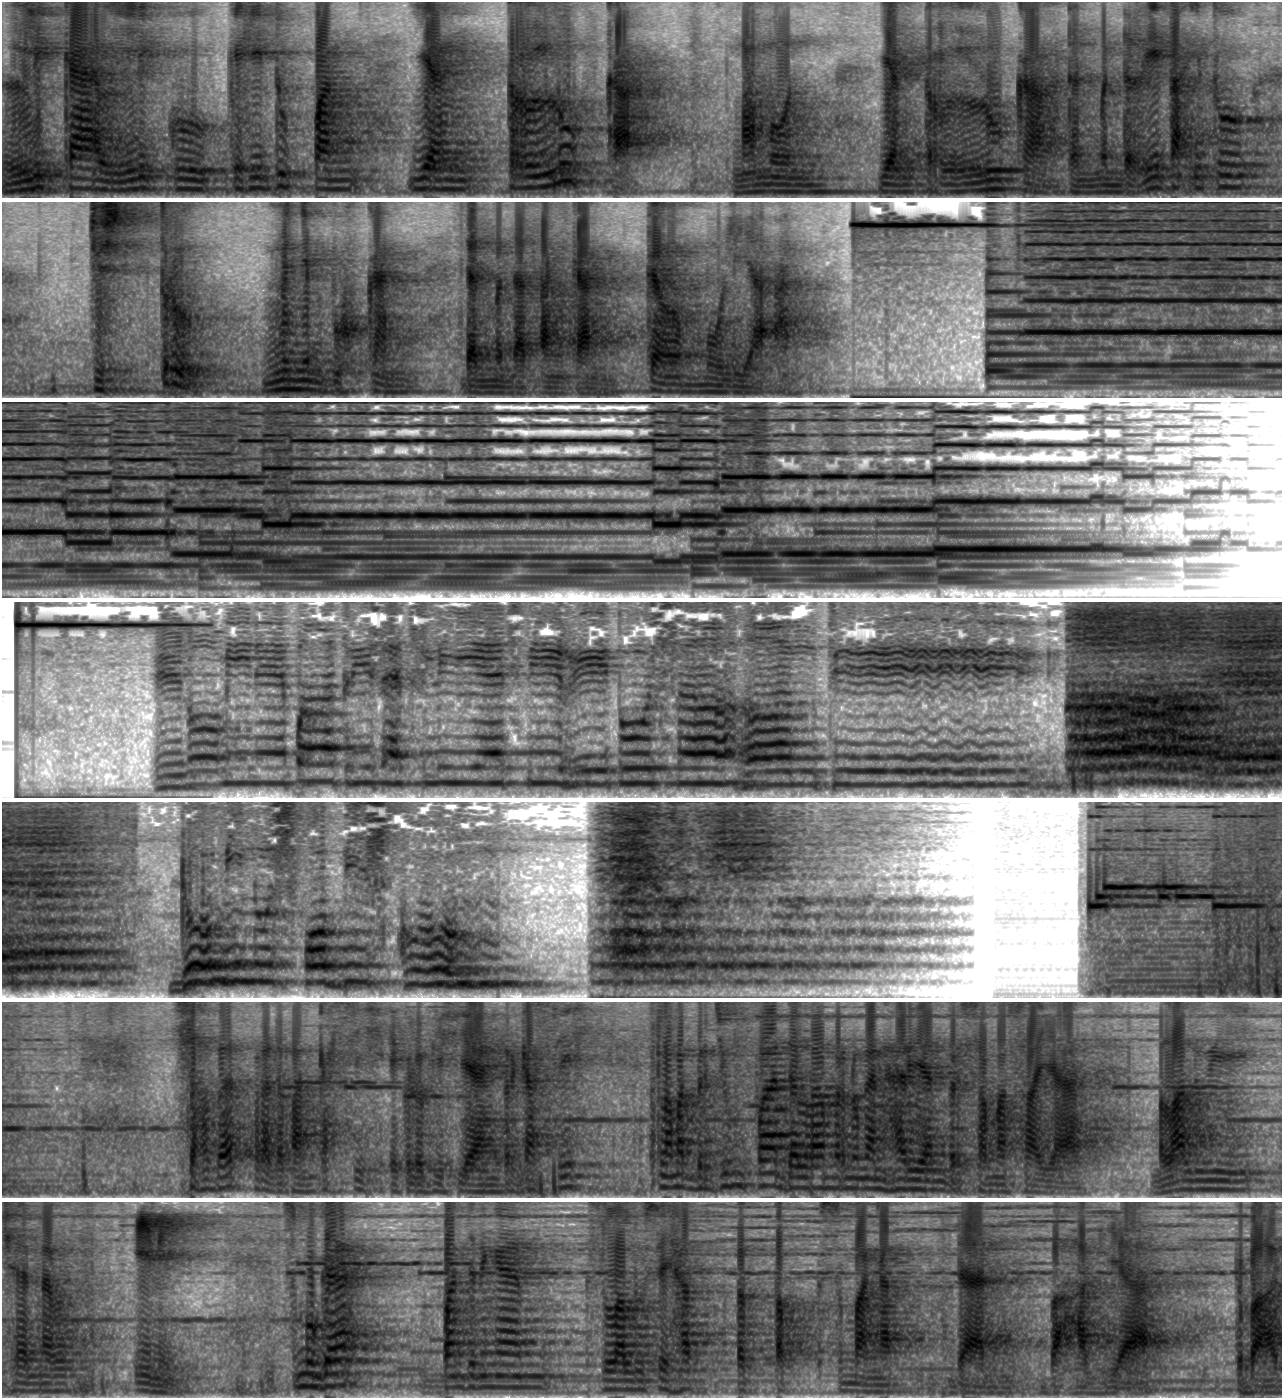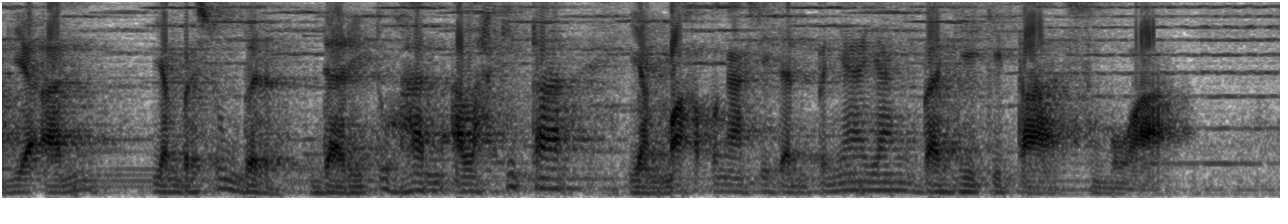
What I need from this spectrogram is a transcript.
lika-liku kehidupan yang terluka, namun yang terluka dan menderita itu justru menyembuhkan dan mendatangkan kemuliaan. Patris et Filii et Spiritus Sancti. Amen. Dominus vobiscum. Sahabat peradaban kasih ekologis yang terkasih, selamat berjumpa dalam renungan harian bersama saya melalui channel ini. Semoga panjenengan selalu sehat, tetap semangat dan bahagia. Kebahagiaan yang bersumber dari Tuhan Allah kita yang maha pengasih dan penyayang bagi kita semua.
